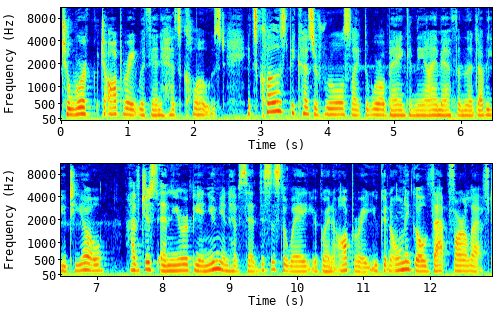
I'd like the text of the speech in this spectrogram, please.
to work to operate within has closed. It's closed because of rules like the World Bank and the IMF and the WTO have just and the European Union have said this is the way you're going to operate. You can only go that far left.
